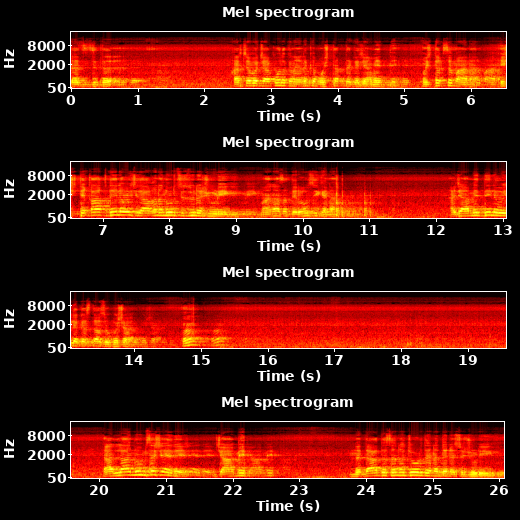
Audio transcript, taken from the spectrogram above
دا چې ته خرچه بچا کول کنه لکه مشتق د جامد دی مشتق څه معنا اشتقاق دی لوي چې داغه نور چیزونه جوړيږي معنا څه دروزي کنه اجامد دی لوي لکه تاسو بشا ها الله نوم څه شه دی جامد نه دا د سنه جوړ دی نه دنه سه جوړیږي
